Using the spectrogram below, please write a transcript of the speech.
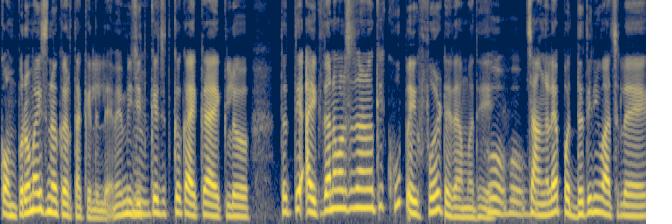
कॉम्प्रोमाइज न करता केलेलं आहे म्हणजे मी. जितके जितकं काय काय ऐकलं तर ते ऐकताना मला असं जाणवलं की खूप एफर्ट आहे त्यामध्ये हो हो हो. चांगल्या पद्धतीने वाचलंय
